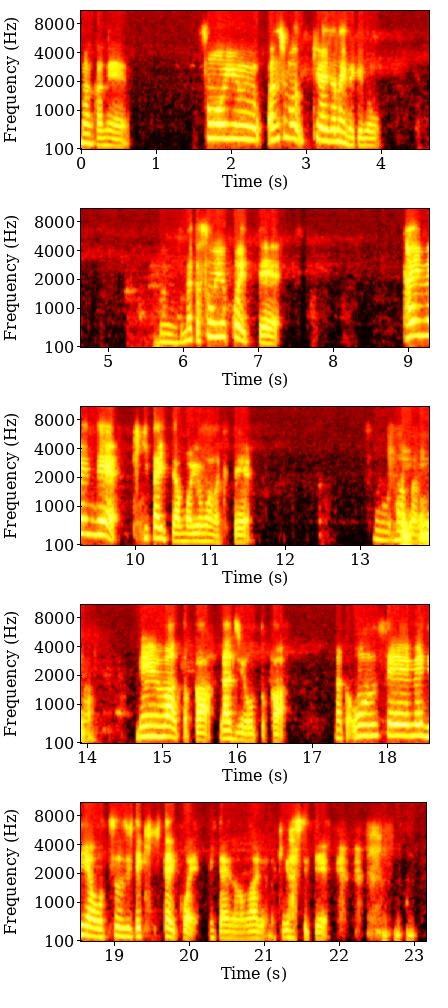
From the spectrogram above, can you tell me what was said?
なんかね、そういう、私も嫌いじゃないんだけど、うん、なんかそういう声って、対面で聞きたいってあんまり思わなくて、そう、なんだろうな。ほう電話とか、ラジオとか、なんか音声メディアを通じて聞きたい声みたいなのがあるような気がしてて。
